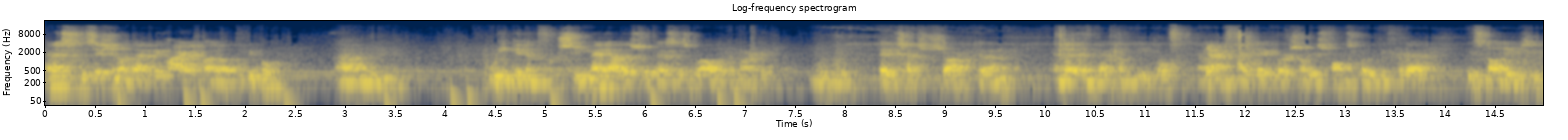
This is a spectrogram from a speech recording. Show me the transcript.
And as a decision of that, we hired quite a lot of people. Um, we didn't foresee, many others with us as well, that the market would, would take such a sharp turn and that impact on people. Um, Yeah. I take personal responsibility for that. It's not easy.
